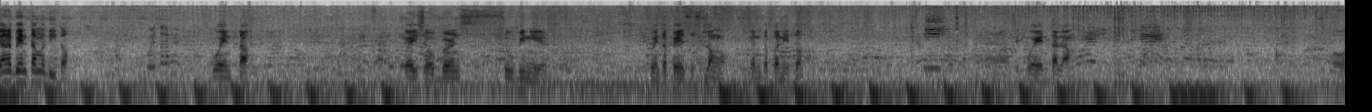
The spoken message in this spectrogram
Kano benta mo dito? Kwenta lang yun. Kwenta. Guys, oh, Burns souvenir. 20 pesos lang, oh. Ganda pa nito. Ano, 50 lang. Oh,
